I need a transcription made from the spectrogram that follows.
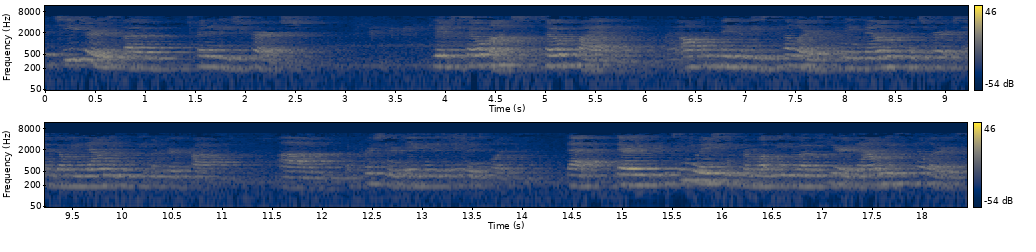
The teachers of Trinity Church give so much, so quietly. I often think of these pillars coming down from the church and going down into the undercroft. Um, a parishioner gave me this image once that there is a continuation from what we do up here, down these pillars,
